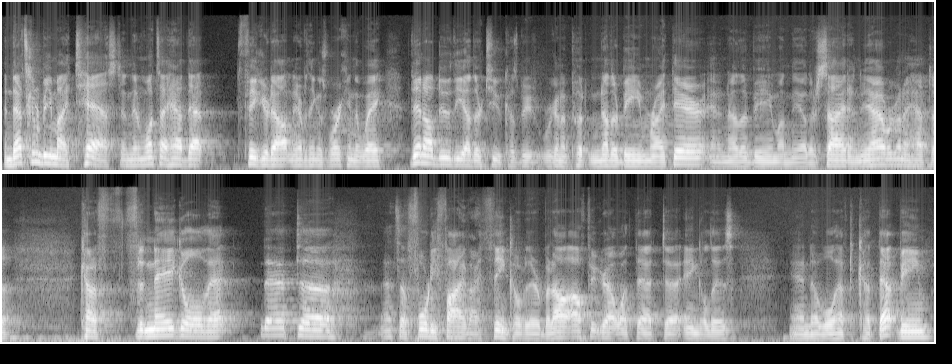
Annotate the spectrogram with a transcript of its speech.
and that's gonna be my test. And then once I have that figured out and everything is working the way, then I'll do the other two because we, are gonna put another beam right there and another beam on the other side. And yeah, we're gonna have to kind of finagle that, that uh, that's a 45 I think over there, but I'll, I'll figure out what that uh, angle is and uh, we'll have to cut that beam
